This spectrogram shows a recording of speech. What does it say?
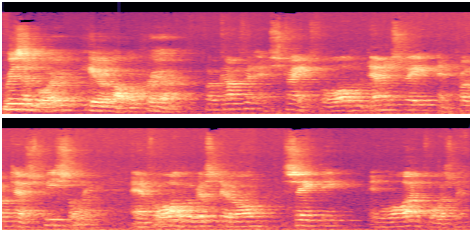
Risen Lord, hear our prayer. For comfort and strength for all who demonstrate and protest peacefully, and for all who risk their own safety in law enforcement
